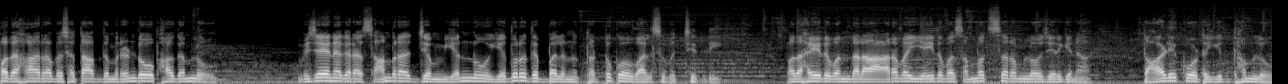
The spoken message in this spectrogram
పదహారవ శతాబ్దం రెండో భాగంలో విజయనగర సామ్రాజ్యం ఎన్నో ఎదురు దెబ్బలను తట్టుకోవాల్సి వచ్చింది. పదహైదు వందల అరవై ఐదవ సంవత్సరంలో జరిగిన తాళికోట యుద్ధంలో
